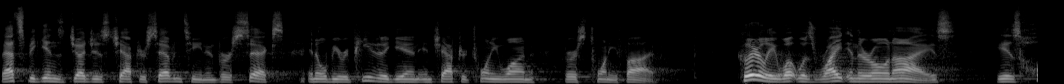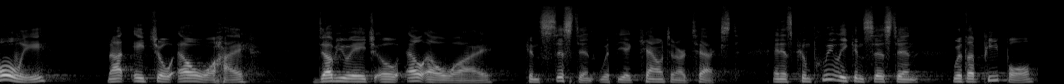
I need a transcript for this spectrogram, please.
That begins Judges chapter 17 and verse 6, and it will be repeated again in chapter 21, verse 25. Clearly, what was right in their own eyes is holy, not H O L Y, W H O L L Y, consistent with the account in our text. And is completely consistent with a people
